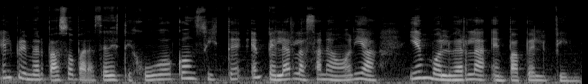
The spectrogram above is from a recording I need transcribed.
El primer paso para hacer este jugo consiste en pelar la zanahoria y envolverla en papel film.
